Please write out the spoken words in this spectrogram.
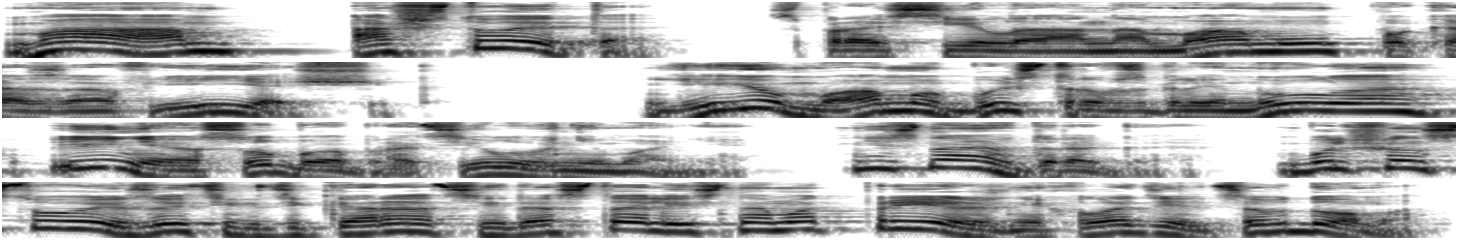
«Мам, а что это?» – спросила она маму, показав ей ящик. Ее мама быстро взглянула и не особо обратила внимания. «Не знаю, дорогая. Большинство из этих декораций достались нам от прежних владельцев дома».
